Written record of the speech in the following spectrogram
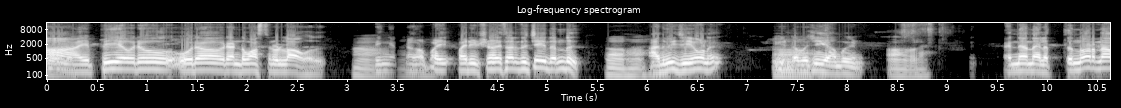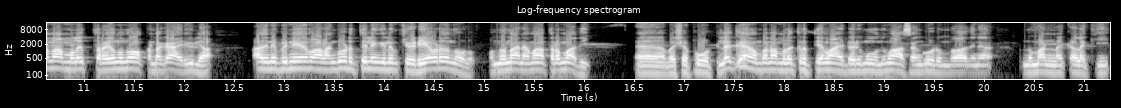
ആ ഇപ്പൊ ഈ ഒരു ഒരു രണ്ടു മാസത്തിനുള്ള ആവും അത്. ഞങ്ങൾ പരി- പരീക്ഷണ സ്ഥലത്ത് ചെയ്തിട്ടുണ്ട്. അത് വിജയമാണ്. വീട്ടപ്പോ ചെയ്യാൻ പോയി എന്നെ നിലത്ത് എന്ന് നിലത്തെന്ന് പറഞ്ഞാൽ നമ്മൾ ഇത്രയൊന്നും നോക്കേണ്ട കാര്യമില്ല. അതിന് പിന്നെ വളം കൊടുത്തില്ലെങ്കിലും ചെടി അവിടെ നിന്നോളും. ഒന്ന് നന മാത്രം മതി. പക്ഷെ പോട്ടിലൊക്കെ ആകുമ്പോൾ നമ്മൾ കൃത്യമായിട്ട് ഒരു മൂന്ന് മാസം കൂടുമ്പോൾ അതിനെ ഒന്ന് മണ്ണൊക്കെ ഇളക്കി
